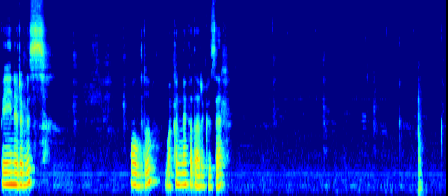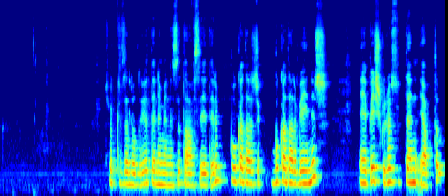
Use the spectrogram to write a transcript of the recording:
Peynirimiz oldu. Bakın ne kadar güzel. Çok güzel oluyor. Denemenizi tavsiye ederim. Bu kadarcık bu kadar peynir 5 kilo sütten yaptım.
